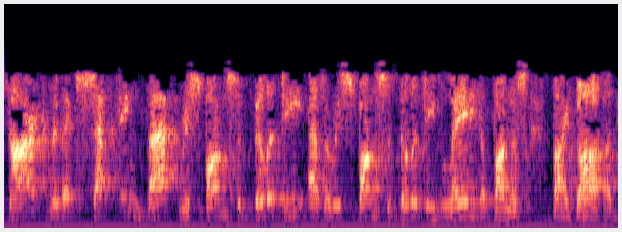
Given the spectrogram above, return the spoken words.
start with accepting that responsibility as a responsibility laid upon us by God,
